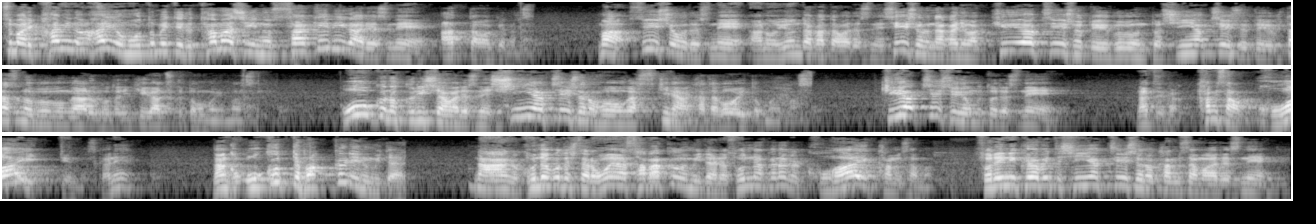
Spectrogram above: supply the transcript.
つまり神の愛を求めてる魂の叫びがですねあったわけなんですまあ聖書をですねあの読んだ方はですね聖書の中には旧約聖書という部分と新約聖書という2つの部分があることに気がつくと思います。多くのクリスチャンはですね新約聖書の方が好きな方が多いと思います。旧約聖書を読むとですね何ていうか神様怖いっていうんですかね。なんか怒ってばっかりいるみたいな。なんかこんなことしたらお前は裁くみたいなそんななんか怖い神様。それに比べて新約聖書の神様はですね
